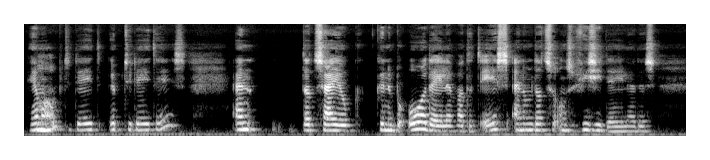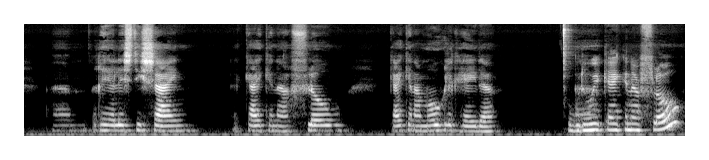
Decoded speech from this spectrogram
helemaal Mhm. up-to-date, up-to-date is. En dat zij ook kunnen beoordelen wat het is en omdat ze onze visie delen. Dus realistisch zijn, kijken naar flow, kijken naar mogelijkheden. Hoe bedoel je kijken naar flow?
